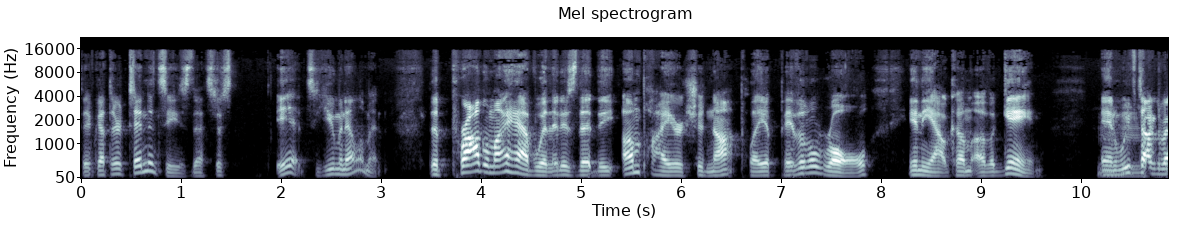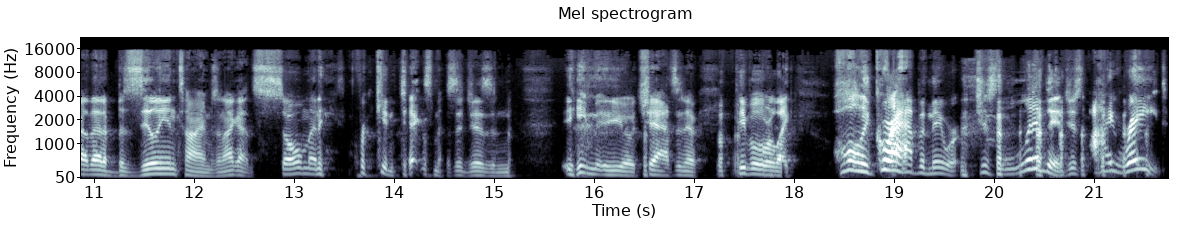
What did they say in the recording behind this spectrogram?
they've got their tendencies. That's just it. It's a human element. The problem I have with it is that the umpire should not play a pivotal role in the outcome of a game. And we've Mhm. talked about that a bazillion times, and I got so many freaking text messages and email you know, chats, and everything. people were like, "Holy crap!" and they were just livid, just irate.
